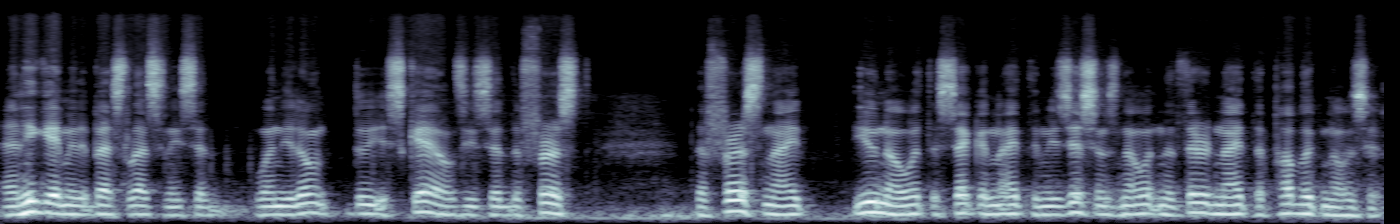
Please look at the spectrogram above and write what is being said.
and he gave me the best lesson. He said, "When you don't do your scales," he said, "the first, the first night you know it. The second night, the musicians know it, and the third night, the public knows it.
